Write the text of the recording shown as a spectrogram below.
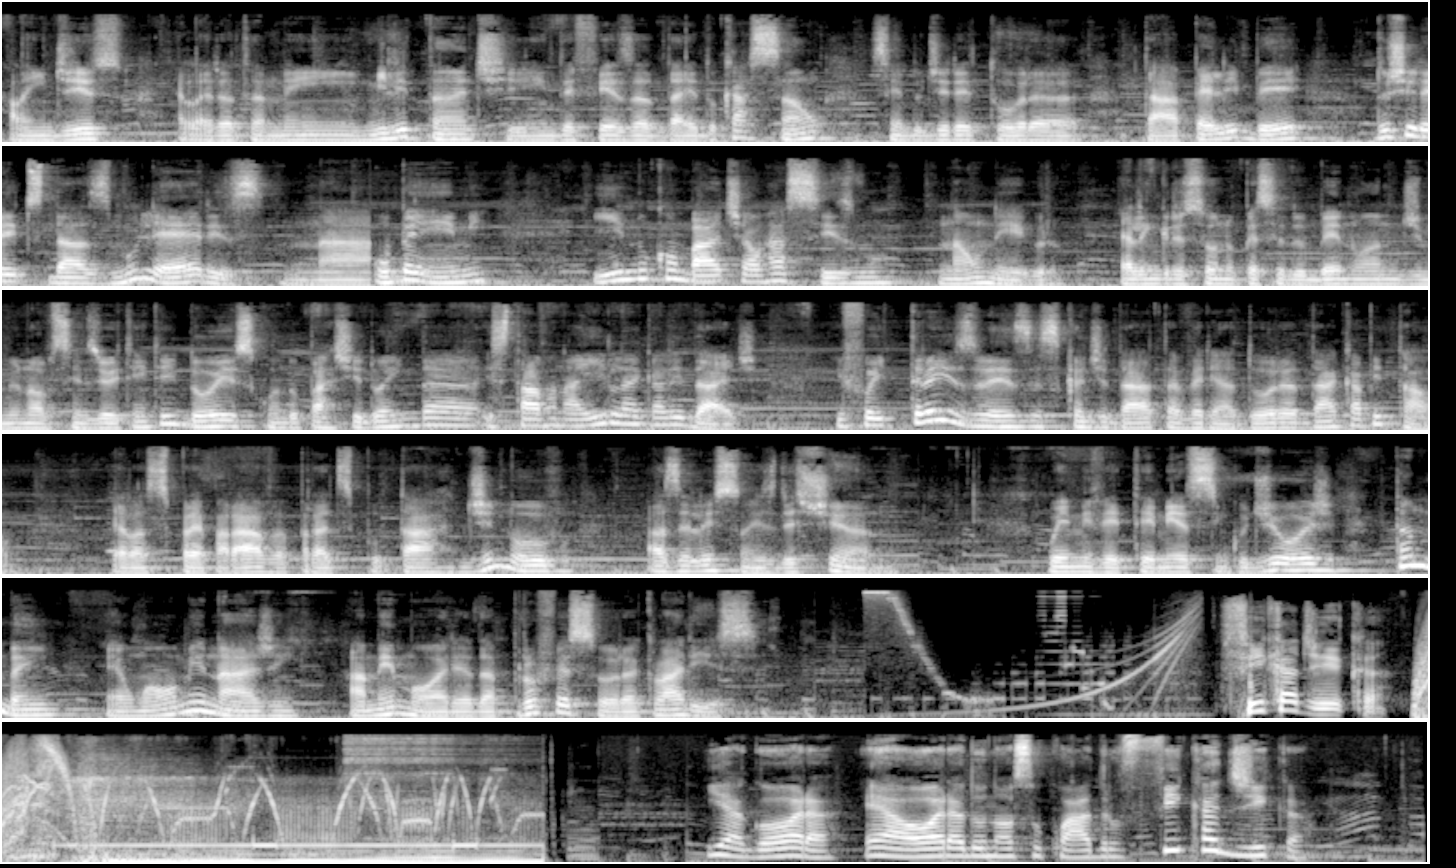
Além disso, ela era também militante em defesa da educação, sendo diretora da PLB, dos direitos das mulheres na UBM e no combate ao racismo não negro. Ela ingressou no PCdoB no ano de 1982, quando o partido ainda estava na ilegalidade, e foi três vezes candidata a vereadora da capital. Ela se preparava para disputar de novo as eleições deste ano. O MVT 65 de hoje também é uma homenagem à memória da professora Clarice. Fica a dica. E agora é a hora do nosso quadro Fica a Dica.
